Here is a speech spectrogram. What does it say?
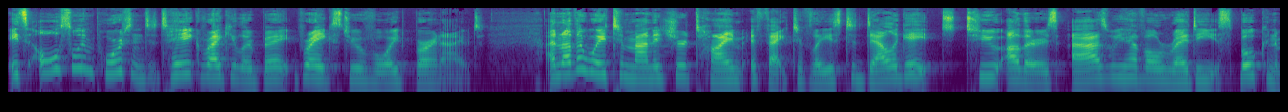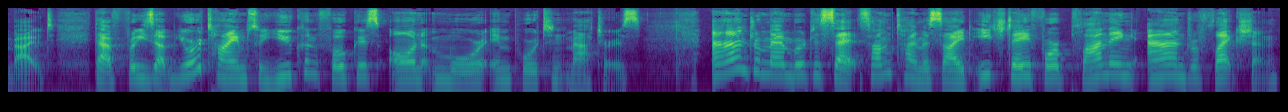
It's also important to take regular breaks to avoid burnout. Another way to manage your time effectively is to delegate to others, as we have already spoken about. That frees up your time so you can focus on more important matters. And remember to set some time aside each day for planning and reflection.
